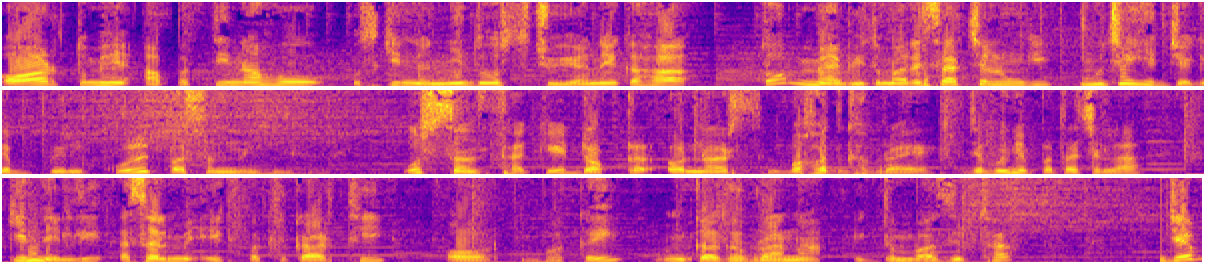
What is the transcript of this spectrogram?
और तुम्हें आपत्ति न हो, उसकी नन्ही दोस्त चुया ने कहा तो मैं भी तुम्हारे साथ चलूँगी। मुझे ये जगह बिल्कुल पसंद नहीं है। उस संस्था के डॉक्टर और नर्स बहुत घबराए, जब उन्हें पता चला कि नेली असल में एक पत्रकार थी और वाकई उनका घबराना एकदम वाजिब था। जब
